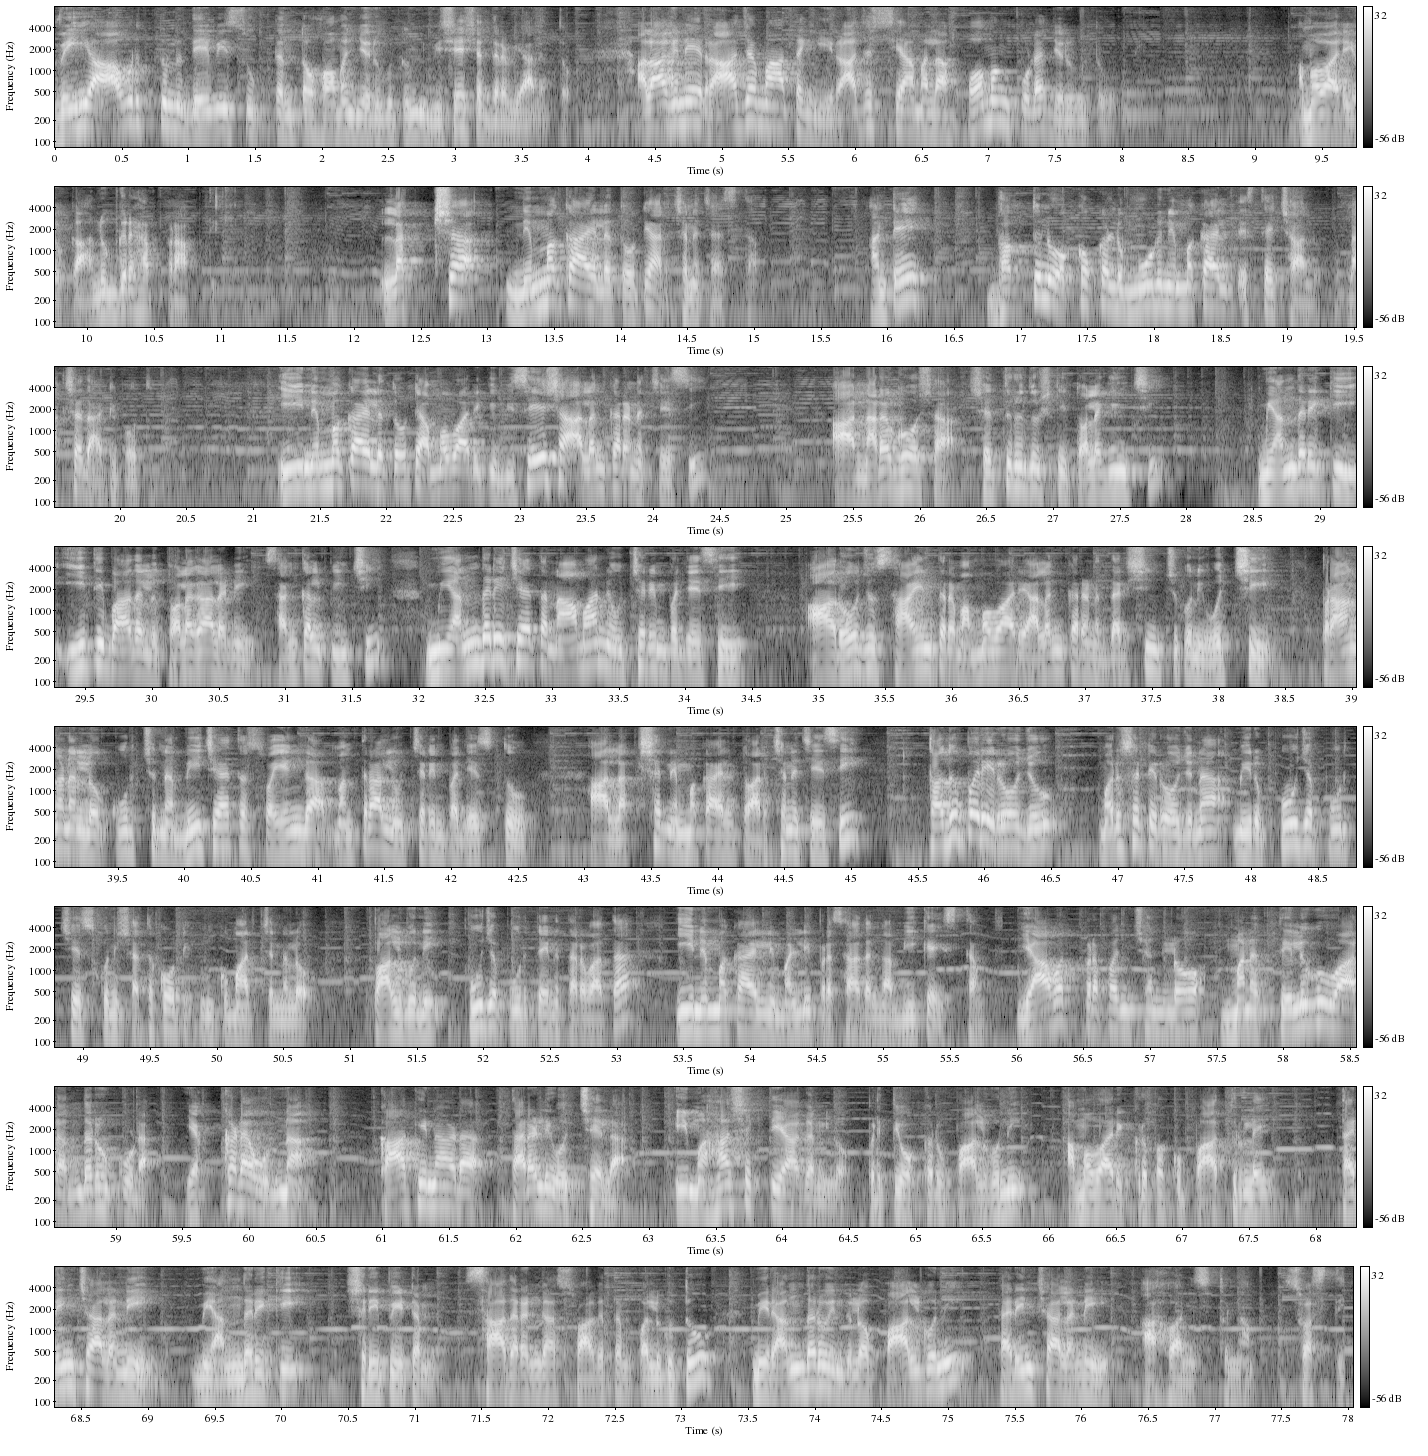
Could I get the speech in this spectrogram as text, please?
వెయ్యి ఆవృత్తులు దేవీ సూక్తంతో హోమం జరుగుతుంది విశేష ద్రవ్యాలతో. అలాగనే రాజమాతంగి రాజశ్యామల హోమం కూడా జరుగుతుంది అమ్మవారి యొక్క అనుగ్రహ ప్రాప్తి. లక్ష నిమ్మకాయలతోటి అర్చన చేస్తాం. అంటే భక్తులు ఒక్కొక్కళ్ళు మూడు నిమ్మకాయలు తెస్తే చాలు లక్ష దాటిపోతుంది. ఈ నిమ్మకాయలతోటి అమ్మవారికి విశేష అలంకరణ చేసి ఆ నరఘోష శత్రుదృష్టి తొలగించి మీ అందరికీ ఈతి బాధలు తొలగాలని సంకల్పించి మీ అందరి చేత నామాన్ని ఉచ్చరింపజేసి ఆ రోజు సాయంత్రం అమ్మవారి అలంకరణ దర్శించుకుని వచ్చి ప్రాంగణంలో కూర్చున్న మీ చేత స్వయంగా మంత్రాలను ఉచ్చరింపజేస్తూ ఆ లక్ష నిమ్మకాయలతో అర్చన చేసి తదుపరి రోజు మరుసటి రోజున మీరు పూజ పూర్తి చేసుకుని శతకోటి కుంకుమార్చనలో పాల్గొని పూజ పూర్తయిన తర్వాత ఈ నిమ్మకాయల్ని మళ్ళీ ప్రసాదంగా మీకే ఇస్తాం. యావత్ ప్రపంచంలో మన తెలుగు వారందరూ కూడా ఎక్కడ ఉన్నా కాకినాడ తరలి వచ్చేలా ఈ మహాశక్తి యాగంలో ప్రతి ఒక్కరూ పాల్గొని అమ్మవారి కృపకు పాత్రులై తరించాలని మీ అందరికీ శ్రీపీఠం సాదరంగా స్వాగతం పలుకుతూ మీరందరూ ఇందులో పాల్గొని తరించాలని ఆహ్వానిస్తున్నాం. స్వస్తి.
